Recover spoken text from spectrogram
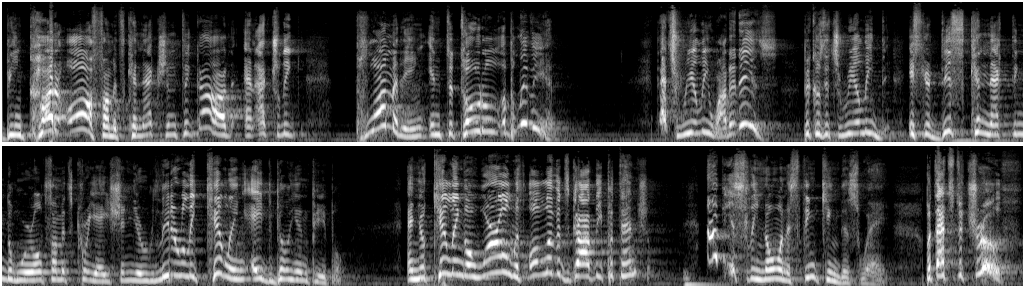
being cut off from its connection to God, and actually plummeting into total oblivion. That's really what it is. Because it's really, if you're disconnecting the world from its creation, you're literally killing 8 billion people. And you're killing a world with all of its godly potential. Obviously, no one is thinking this way. But that's the truth.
